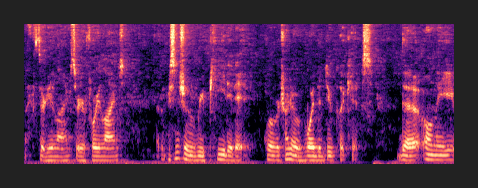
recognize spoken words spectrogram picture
like 30 lines, 30 or 40 lines, essentially repeated it where we're trying to avoid the duplicates. The only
